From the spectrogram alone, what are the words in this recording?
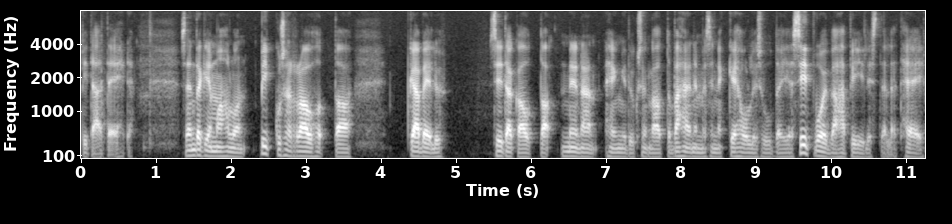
pitää tehdä. Sen takia mä haluan pikkusen rauhoittaa kävely sitä kautta nenän hengityksen kautta vähän enemmän sinne kehollisuuteen ja sit voi vähän fiilistellä, että hei,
